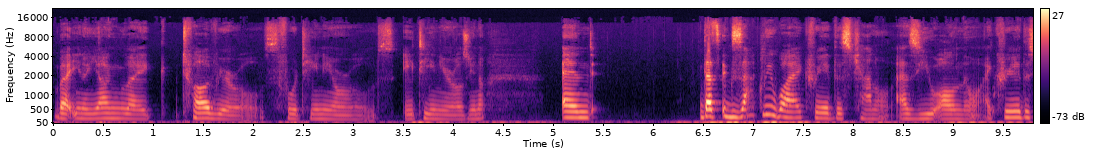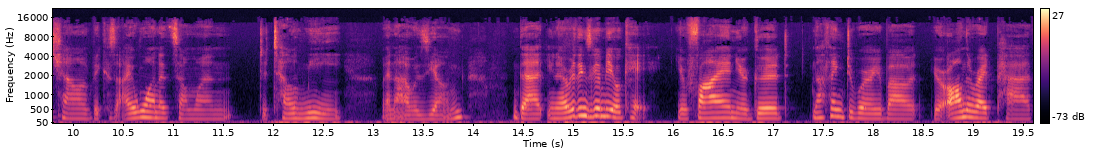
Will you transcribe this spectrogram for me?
But, you know, young, like 12 year olds, 14 year olds, 18 year olds, you know. And that's exactly why I created this channel, as you all know. I created this channel because I wanted someone to tell me when I was young that, you know, everything's going to be okay. You're fine, you're good, nothing to worry about. You're on the right path.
